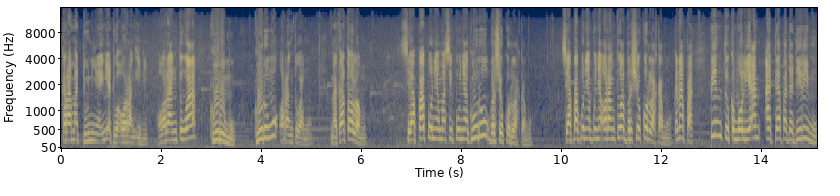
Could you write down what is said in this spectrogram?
Keramat dunia ini ya dua orang ini. Orang tua, gurumu. Gurumu, orang tuamu. Maka tolong, siapa pun yang masih punya guru, bersyukurlah kamu. Siapa pun yang punya orang tua, bersyukurlah kamu. Kenapa? Pintu kemuliaan ada pada dirimu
